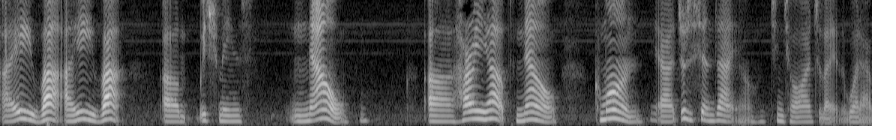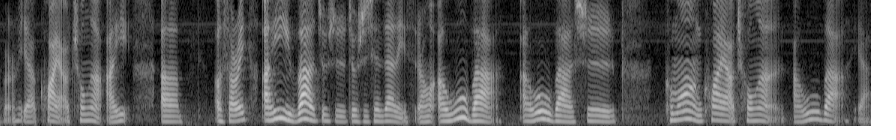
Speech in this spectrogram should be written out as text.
ahí va ahí va um which means now uh hurry up now come on yeah 就是现在啊进球啊之类的 whatever yeah 快啊冲啊 ahí 呃哦 sorry ahí va 就是就是现在的意思然后 aú va aú va 是 Come on，快要冲啊！啊呜吧呀，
